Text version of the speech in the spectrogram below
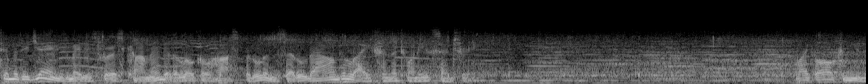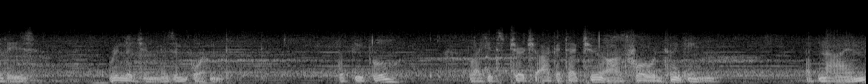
Timothy James made his first comment at a local hospital and settled down to life in the 20th century. Like all communities, religion is important. The people, like its church architecture, are forward-thinking. At 9,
